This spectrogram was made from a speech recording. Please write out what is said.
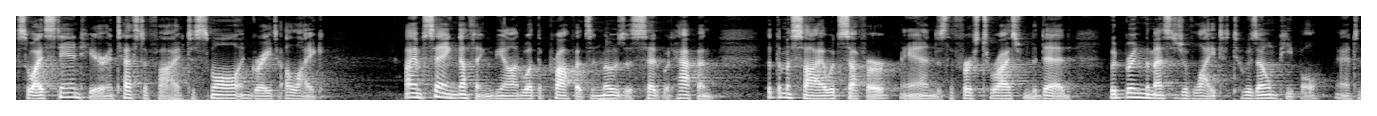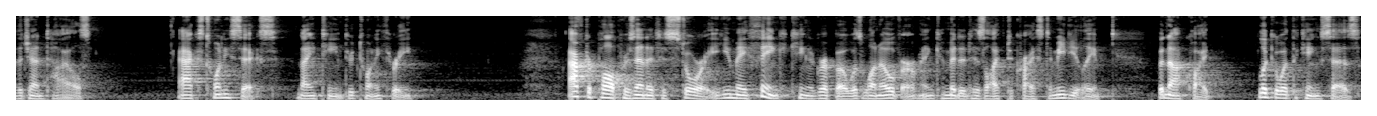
so I stand here and testify to small and great alike. I am saying nothing beyond what the prophets and Moses said would happen that the Messiah would suffer, and, as the first to rise from the dead, would bring the message of light to his own people and to the Gentiles. Acts 26, 19 through 23. After Paul presented his story, you may think King Agrippa was won over and committed his life to Christ immediately, but not quite. Look at what the king says.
